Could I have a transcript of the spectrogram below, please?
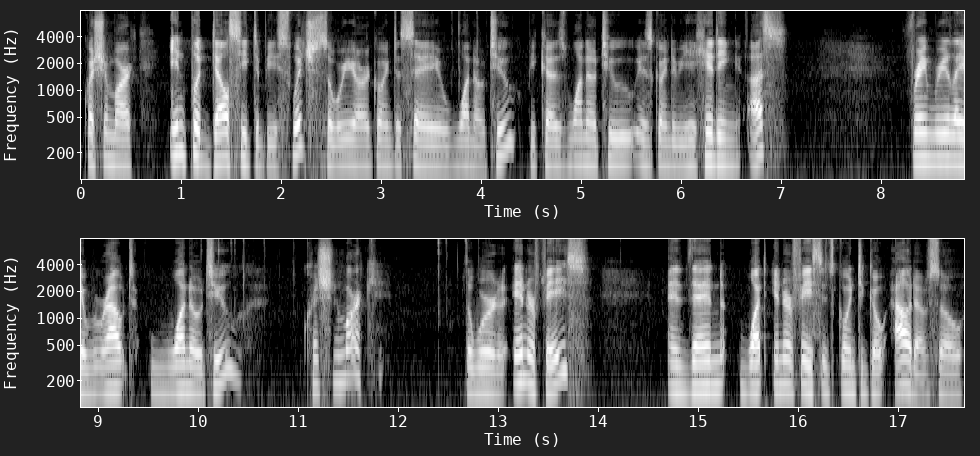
question mark input DLCI to be switched, so we are going to say 102 because 102 is going to be hitting us. Frame relay route 102, question mark, the word interface, and then what interface it's going to go out of. So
